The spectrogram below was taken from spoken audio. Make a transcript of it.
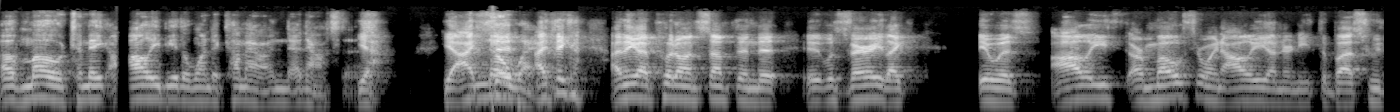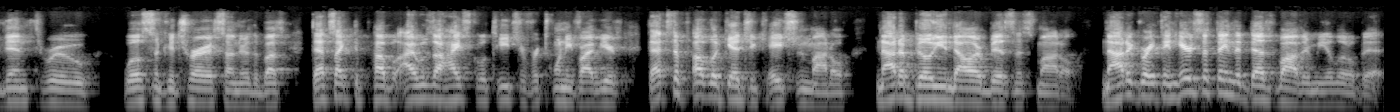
of Mo to make Oli be the one to come out and announce this. Yeah. Yeah, I no said, way. I think I think I put on something that it was very like it was Oli or Mo throwing Oli underneath the bus, who then threw Willson Contreras under the bus. That's like the public. I was a high school teacher for 25 years. That's the public education model, not a billion dollar business model. Not a great thing. Here's the thing that does bother me a little bit.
